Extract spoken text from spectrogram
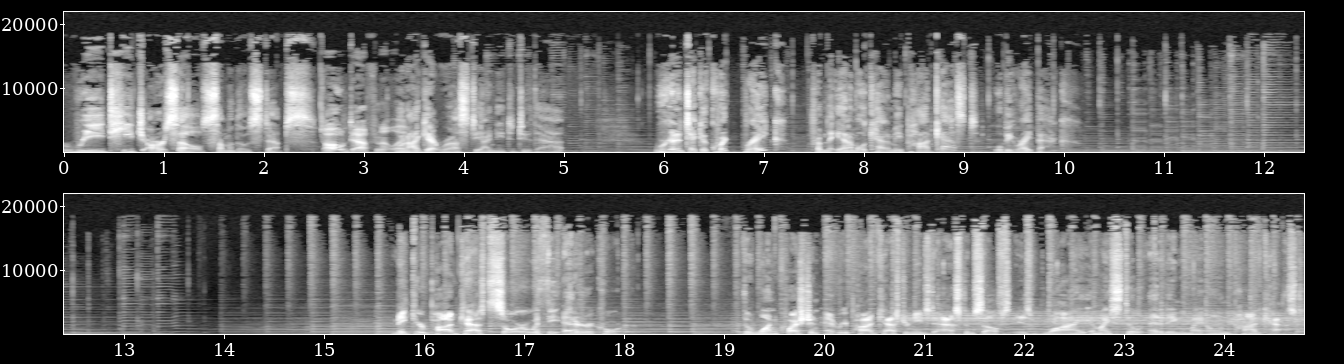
reteach ourselves some of those steps. Oh, definitely. When I get rusty, I need to do that. We're going to take a quick break from the Animal Academy podcast. We'll be right back. Make your podcast soar with the Editor Core. The one question every podcaster needs to ask themselves is why am I still editing my own podcast?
